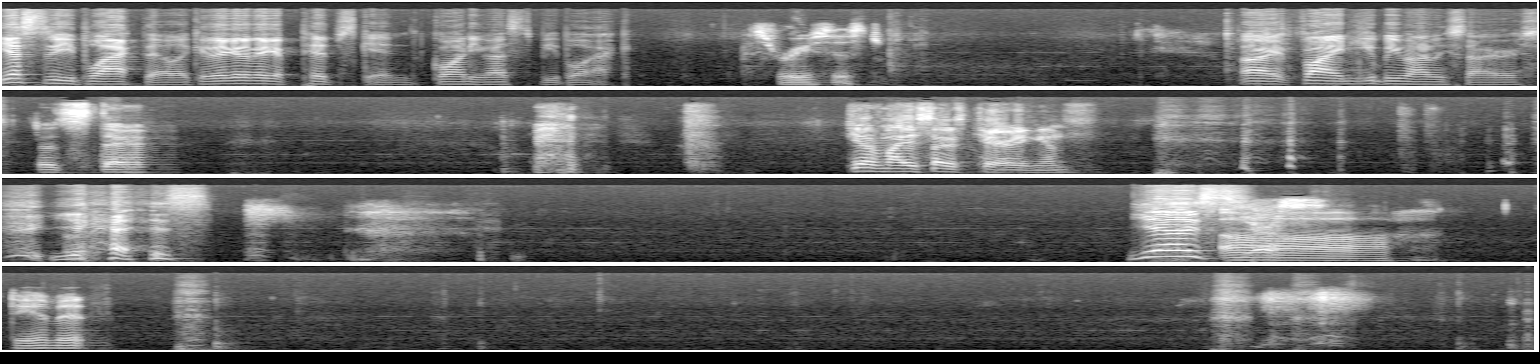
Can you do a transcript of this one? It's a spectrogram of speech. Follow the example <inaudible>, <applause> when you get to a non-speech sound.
He has to be black though. Like if they're gonna make a pip skin, Guan Yu has to be black. That's racist. All right, fine. He can be Miley Cyrus. It's there. <laughs> you have Miley Cyrus carrying him. yes. <laughs> Yes. Yes. Ah, damn it.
